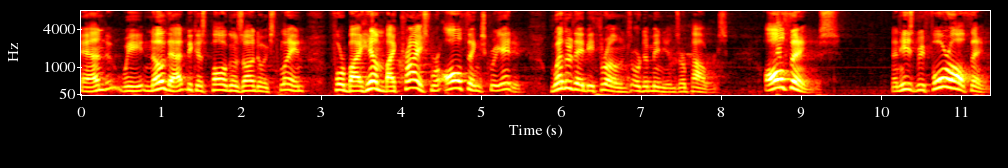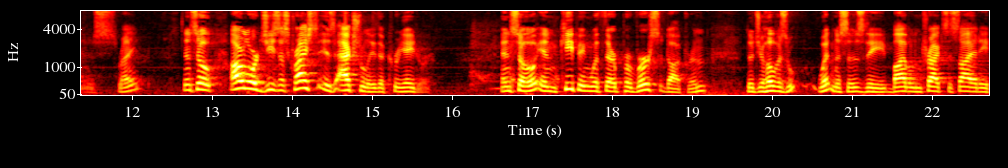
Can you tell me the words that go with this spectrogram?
And we know that because Paul goes on to explain For by him, by Christ, were all things created, whether they be thrones or dominions or powers. All things. And he's before all things, right? And so our Lord Jesus Christ is actually the creator. And so, in keeping with their perverse doctrine, the Jehovah's Witnesses, the Bible and Tract Society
